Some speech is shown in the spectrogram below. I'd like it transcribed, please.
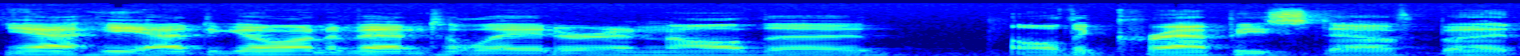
Yeah, he had to go on a ventilator and all the all the crappy stuff, but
